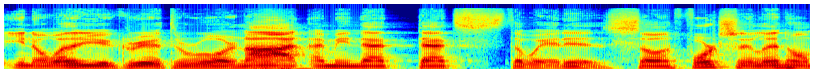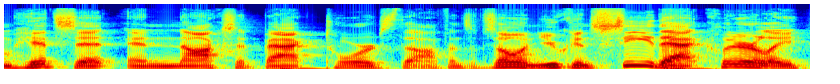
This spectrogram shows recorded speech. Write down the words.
you know whether you agree with the rule or not. I mean that that's the way it is. So unfortunately, Lindholm hits it and knocks it back towards the offensive zone. You can see that clearly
